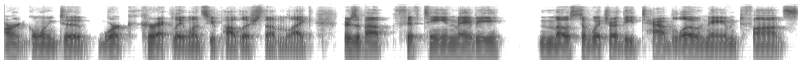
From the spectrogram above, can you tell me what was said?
aren't going to work correctly once you publish them. Like there's about 15 maybe, most of which are the Tableau named fonts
